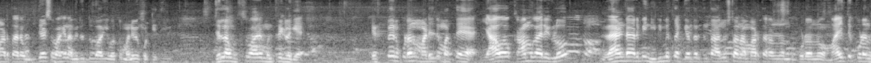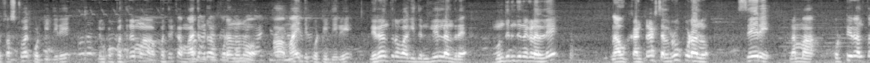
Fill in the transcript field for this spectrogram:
ಮಾಡ್ತಾರೆ ಇರೋ ಉದ್ದೇಶವಾಗಿ ನಾವು ವಿರುದ್ಧವಾಗಿ ಇವತ್ತು ಮನವಿ ಕೊಟ್ಟಿದ್ದೀವಿ. ಜಿಲ್ಲಾ ಉಸ್ತುವಾರಿ ಮಂತ್ರಿಗಳಿಗೆ ಎಕ್ಸ್ಪ್ಲೇನ್ ಕೂಡ ಮಾಡಿದ್ರೆ ಮತ್ತೆ ಯಾವ ಕಾಮಗಾರಿಗಳು ಲ್ಯಾಂಡ್ ಆರ್ಮಿ ನಿರ್ಮಿತ ಕೇಂದ್ರದಿಂದ ಅನುಷ್ಠಾನ ಮಾಡ್ತಾರೆ ಅನ್ನೋದು ಕೂಡ ಮಾಹಿತಿ ಕೂಡ ಸ್ಪಷ್ಟವಾಗಿ ಕೊಟ್ಟಿದ್ದೀರಿ. ನಿಮ್ಮ ಪತ್ರ ಪತ್ರಿಕಾ ಮಾಧ್ಯಮದವರು ಕೂಡ ಆ ಮಾಹಿತಿ ಕೊಟ್ಟಿದ್ದೀರಿ. ನಿರಂತರವಾಗಿ ಇದು ನಿಲ್ಲಿಲ್ಲ ಅಂದ್ರೆ ಮುಂದಿನ ದಿನಗಳಲ್ಲಿ ನಾವು ಕಾಂಟ್ರಾಕ್ಟ್ಸ್ ಎಲ್ಲರೂ ಕೂಡ ಸೇರಿ ನಮ್ಮ ಕೊಟ್ಟಿರೋಂಥ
